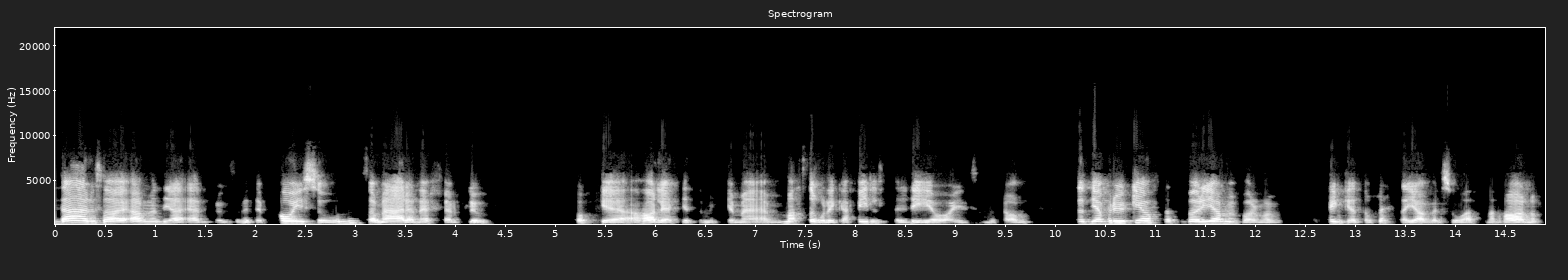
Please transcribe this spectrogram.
där så använder jag en plugg som heter Poison som är en FL-plugg. Och eh, har lekt jättemycket med massa olika filter det och liksom om. Så jag brukar ju oftast börja med form av, jag tänker att de flesta gör väl så att man har något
